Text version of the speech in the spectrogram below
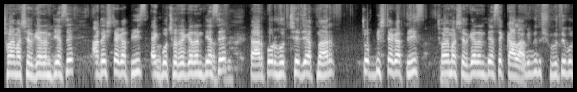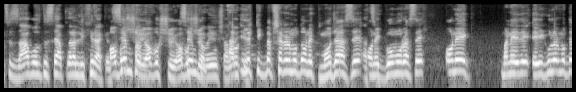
ছয় মাসের গ্যারান্টি আছে আঠাইশ টাকা পিস এক বছরের গ্যারান্টি আছে। তারপর? হচ্ছে যে আপনার চব্বিশ টাকা পিস ছয় মাসের গ্যারান্টি আছে কালার আমি কিন্তু শুরুতে বলছি যা বলতেছে আপনারা লিখে রাখেন। অবশ্যই অবশ্যই অবশ্যই। আর ইলেকট্রিক ব্যবসাটার মধ্যে অনেক মজা আছে আচ্ছা। অনেক গোমর আছে অনেক মানে এই এইগুলোর মধ্যে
